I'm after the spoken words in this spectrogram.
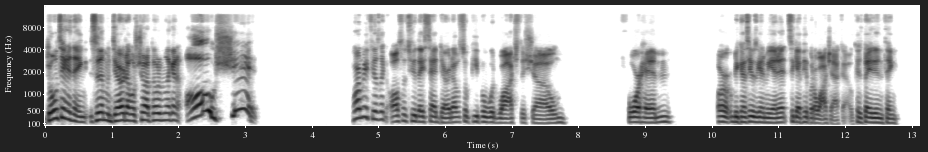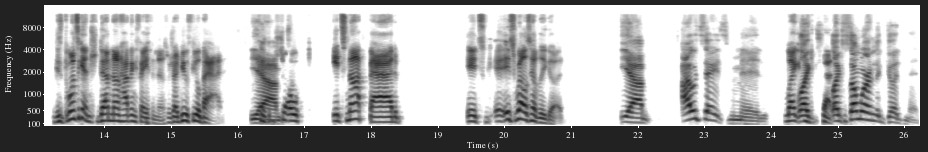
don't say anything. So then when Daredevil showed up, it would have been like an oh shit. Part of me feels like also too they said Daredevil so people would watch the show for him, or because he was going to be in it to get people to watch Echo because they didn't think because once again them not having faith in this, which I do feel bad. yeah. So it's not bad. It's it's relatively good. Yeah. I would say it's mid. Like Like, like somewhere in the good mid.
